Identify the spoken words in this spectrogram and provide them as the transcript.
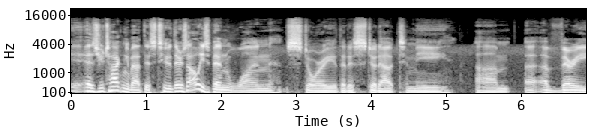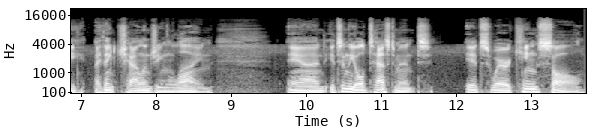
as you're talking about this too, there's always been one story that has stood out to me, um, a, a very, I think, challenging line, and it's in the Old Testament. It's where King Saul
